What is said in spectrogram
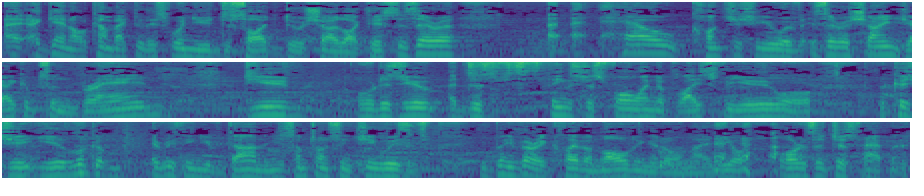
Again, I'll come back to this when you decide to do a show like this. Is there a, a, how conscious are you of? Is there a Shane Jacobson brand? Do you, or does you does things just fall into place for you, or because you you look at everything you've done and you sometimes think, gee whiz, it's, you've been very clever moulding it all, maybe, or, or does it just happen?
